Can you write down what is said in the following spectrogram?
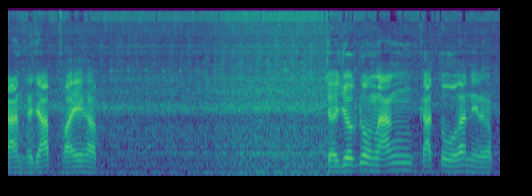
การขยับถอยครับ จะยกย่วงหลังกาตูขั้นนี้นะครับ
